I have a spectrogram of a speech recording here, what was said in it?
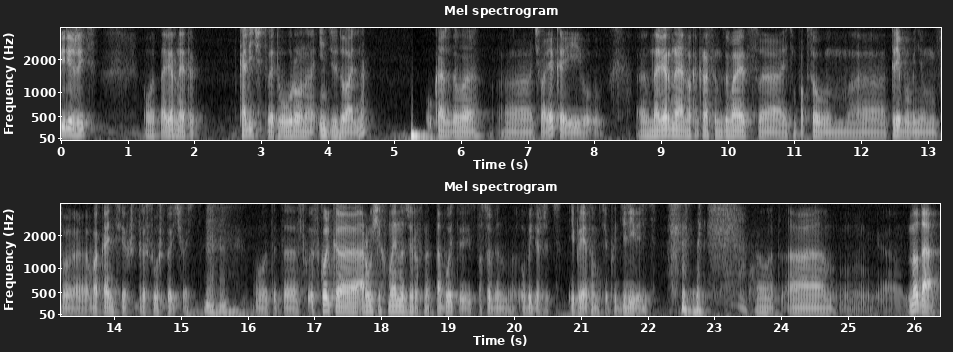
пережить. Вот, наверное, это количество этого урона индивидуально у каждого э, человека, и, э, наверное, оно как раз и называется этим попсовым э, требованием в вакансиях стрессоустойчивость. Mm-hmm. Вот это сколько орущих менеджеров над тобой ты способен выдержать и при этом типа деливерить. вот. а, но да,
